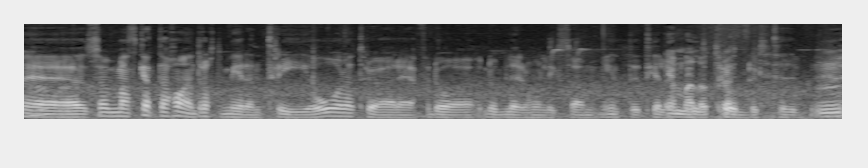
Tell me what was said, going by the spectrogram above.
Eh, så man ska inte ha en drottning mer än tre år tror jag det är. För då, då blir hon liksom inte Gammal och tillräckligt produktiv. Mm.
